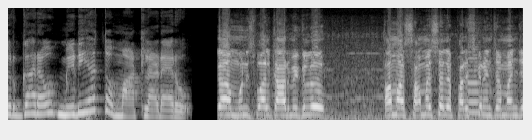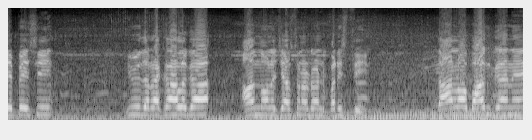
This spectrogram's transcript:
దుర్గారావు మీడియాతో మాట్లాడారు. మున్సిపల్ కార్మికులు తమ సమస్యలు పరిష్కరించమని చెప్పేసి వివిధ రకాలుగా ఆందోళన చేస్తున్నటువంటి పరిస్థితి. దానిలో భాగంగానే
